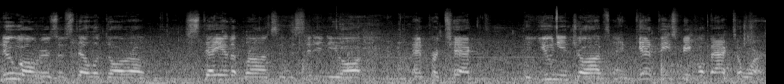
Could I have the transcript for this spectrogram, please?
new owners of Stella D'Oro stay in the Bronx in the city of New York and protect the union jobs and get these people back to work.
